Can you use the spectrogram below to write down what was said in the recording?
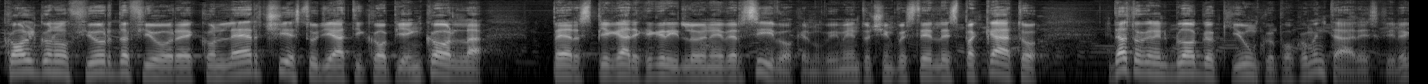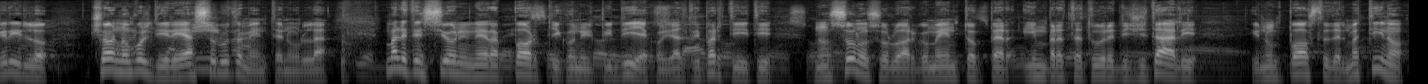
colgono fior da fiore con lerci e studiati copia e incolla per spiegare che Grillo è un eversivo, che il Movimento 5 Stelle è spaccato. Dato che nel blog chiunque può commentare, scrive Grillo, ciò non vuol dire assolutamente nulla. Ma le tensioni nei rapporti con il PD e con gli altri partiti non sono solo argomento per imbrattature digitali. In un post del mattino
